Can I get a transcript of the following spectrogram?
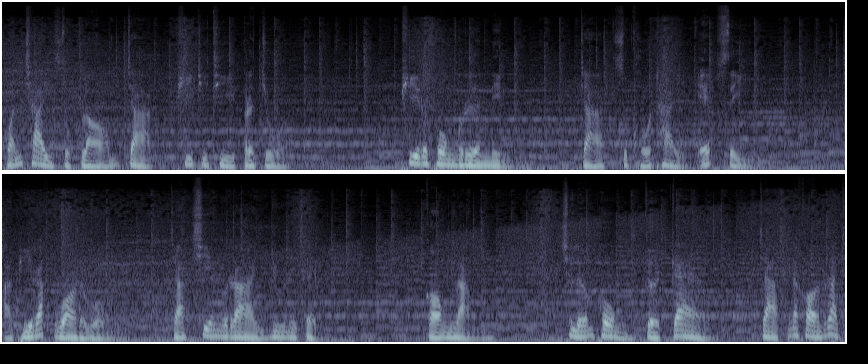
ขวัญชัยสุขล้อมจาก PTT ประจวบพีรพงษ์เรือนนิน จากสุขโขทัย FC อภิรักษ์วรวงศ์จากเชียงรายยูไนเต็ด กองหลัง เฉลิมพงศ์เกิดแก้ว จากนครราช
